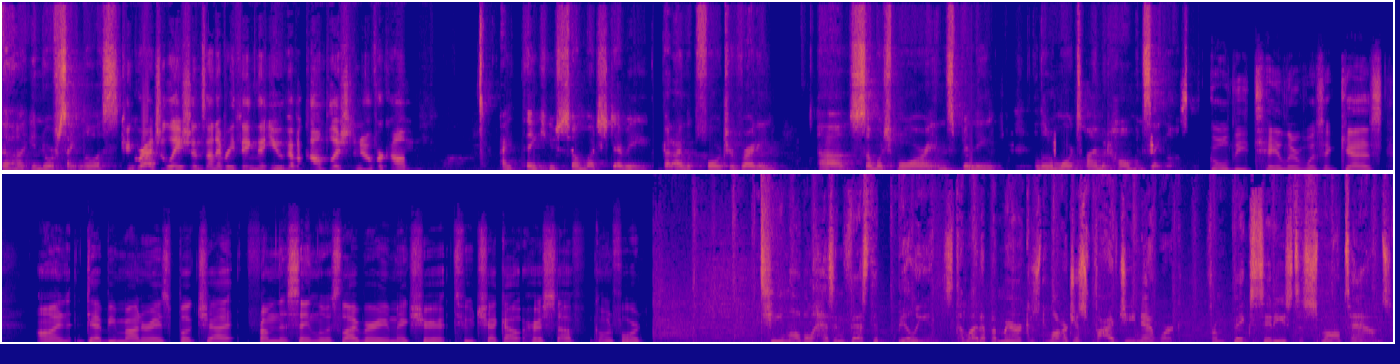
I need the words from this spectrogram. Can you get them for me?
uh, in North St. Louis. Congratulations on everything that you have accomplished and overcome. I thank you so much, Debbie. But I look forward to writing uh, so much more and spending a little more time at home in St. Louis. Goldie Taylor was a guest on Debbie Monterrey's book chat from the St. Louis Library. Make sure to check out her stuff going forward. T-Mobile has invested billions to light up America's largest 5G network from big cities to small towns,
